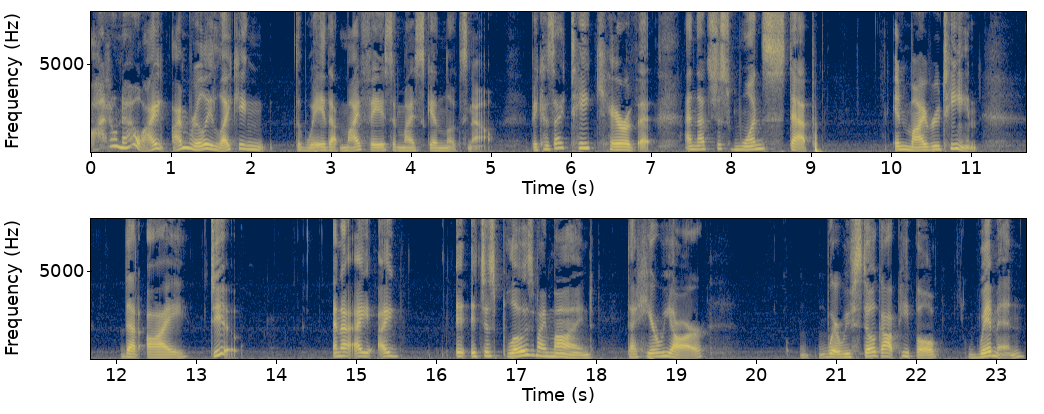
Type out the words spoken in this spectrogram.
I don't know. I I'm really liking the way that my face and my skin looks now because I take care of it. And that's just one step in my routine that I do. And I, I, I it, it just blows my mind that here we are, where we've still got people, women,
